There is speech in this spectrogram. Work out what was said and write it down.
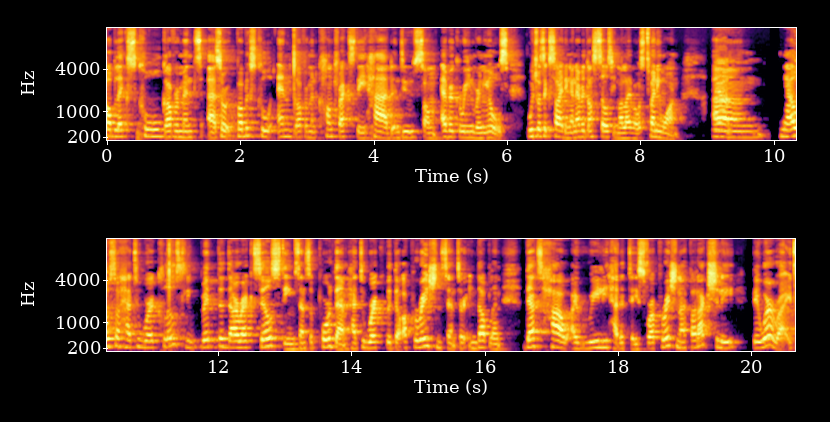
public school government uh, sorry public school and government contracts they had and do some evergreen renewals which was exciting. I never done sales in my life. I was 21 yeah. um, and i also had to work closely with the direct sales teams and support them. Had to work with the operation center in dublin. That's how i really had a taste for operation. I thought actually they were right.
